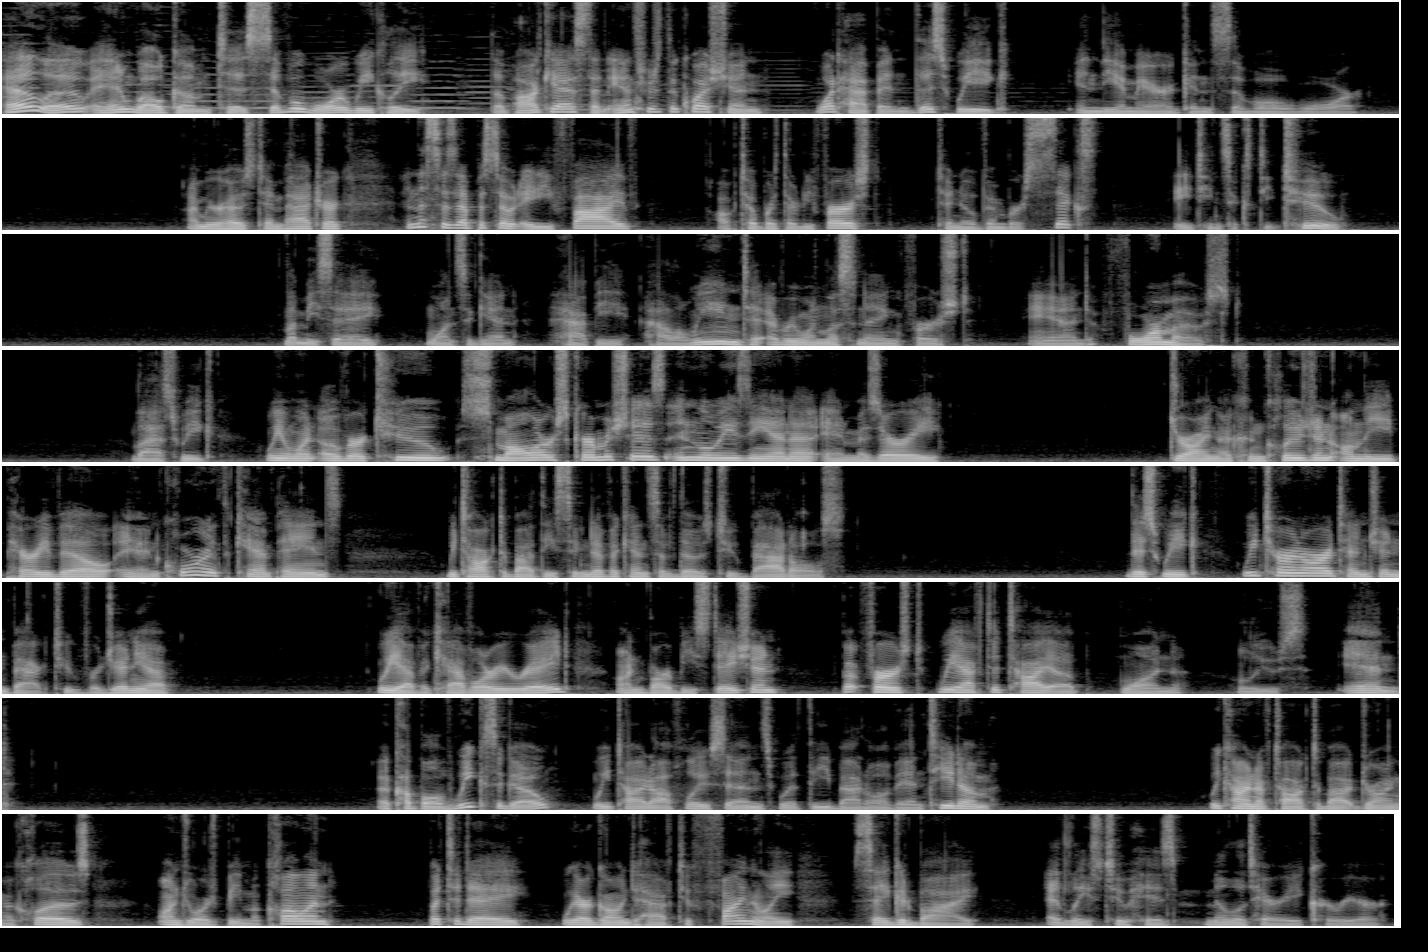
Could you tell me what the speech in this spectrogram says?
Hello and welcome to Civil War Weekly, the podcast that answers the question what happened this week in the American Civil War? I'm your host, Tim Patrick, and this is episode 85, October 31st to November 6th, 1862. Let me say once again, happy Halloween to everyone listening first and foremost. Last week, we went over two smaller skirmishes in Louisiana and Missouri. Drawing a conclusion on the Perryville and Corinth campaigns, we talked about the significance of those two battles. This week, we turn our attention back to Virginia. We have a cavalry raid on Barbee Station, but first we have to tie up one loose end. A couple of weeks ago, we tied off loose ends with the Battle of Antietam. We kind of talked about drawing a close on George B. McClellan, but today we are going to have to finally say goodbye, at least to his military career.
